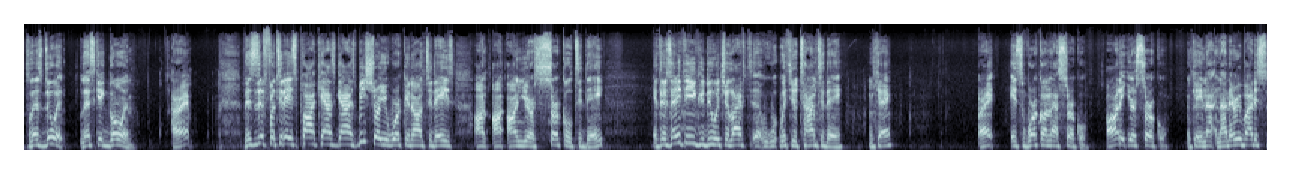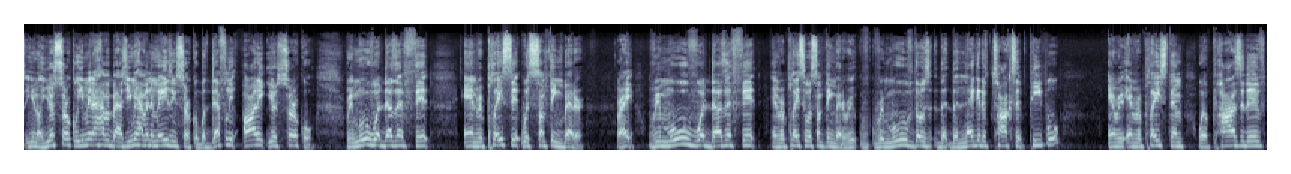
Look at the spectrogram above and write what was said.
So let's do it. Let's get going. All right. This is it for today's podcast, guys. Be sure you're working on today's on on, on your circle today. If there's anything you can do with your life uh, with your time today, okay? All right, it's work on that circle. Audit your circle. Okay, not not everybody's, you know, your circle, you may not have a bad, you may have an amazing circle, but definitely audit your circle. Remove what doesn't fit and replace it with something better. Right? Remove what doesn't fit and replace it with something better. Re- remove those the, the, negative toxic people and re- and replace them with positive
